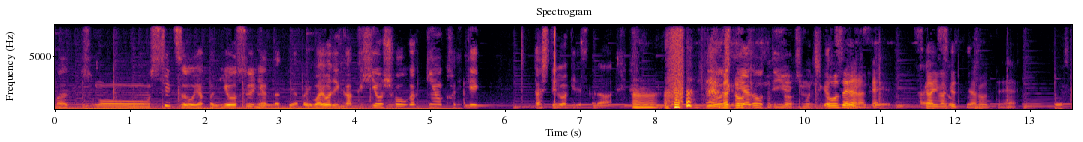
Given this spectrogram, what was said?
まあ、その施設をやっぱ利用するにあたって、やっぱり我々学費を奨学金を借りて出してるわけですから、うん。利用してやろうっていう気持ちが どうせならね強い使いまくはってやろうってね。そうそ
